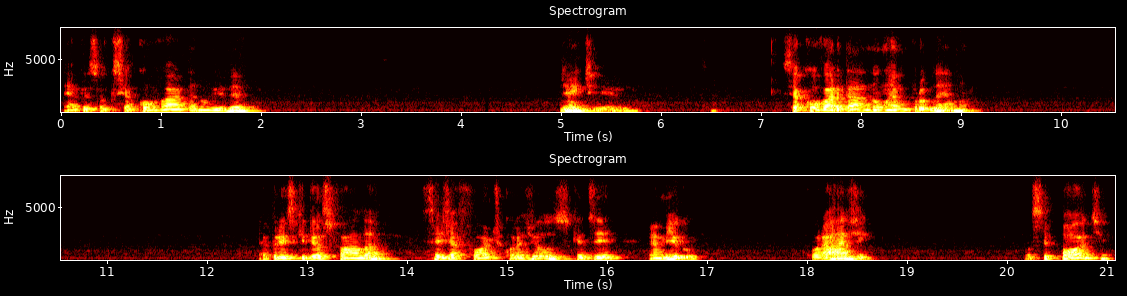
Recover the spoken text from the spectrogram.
É a pessoa que se acovarda no viver. Gente, se acovardar não é um problema. É por isso que Deus fala: seja forte corajoso. Quer dizer, meu amigo, coragem, você pode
